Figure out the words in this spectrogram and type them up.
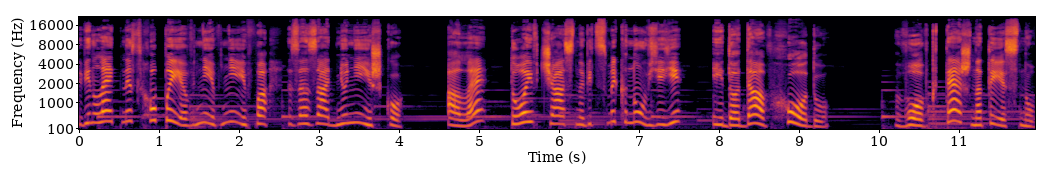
він ледь не схопив нів ніфа за задню ніжку, але той вчасно відсмикнув її і додав ходу. Вовк теж натиснув.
